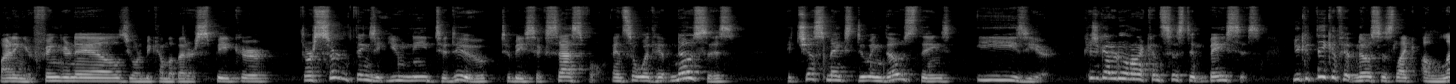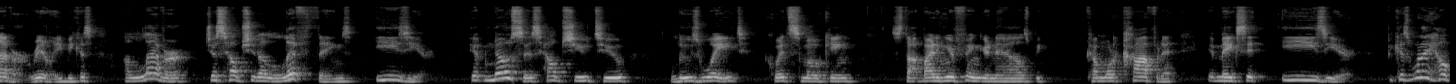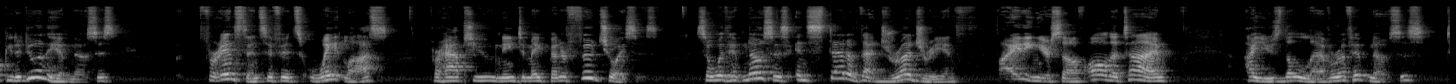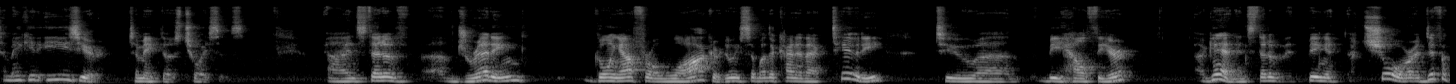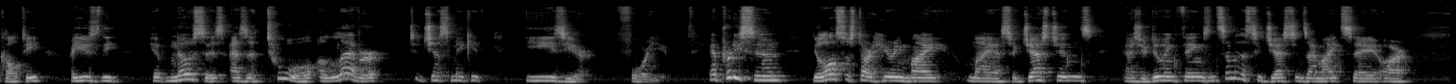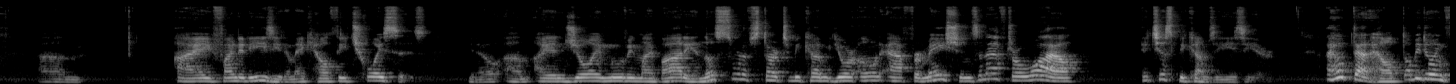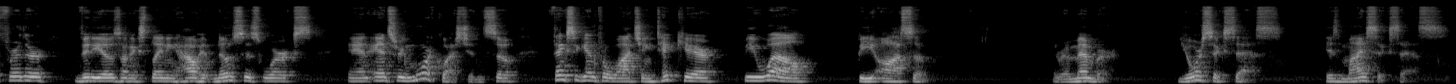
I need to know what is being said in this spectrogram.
biting your fingernails, you want to become a better speaker, there are certain things that you need to do to be successful. And so with hypnosis, it just makes doing those things easier because you got to do it on a consistent basis. You could think of hypnosis like a lever, really, because a lever just helps you to lift things easier. Hypnosis helps you to lose weight, quit smoking, stop biting your fingernails, become more confident. It makes it easier. Because what I help you to do in the hypnosis, for instance, if it's weight loss, perhaps you need to make better food choices. So with hypnosis, instead of that drudgery and fighting yourself all the time, I use the lever of hypnosis to make it easier to make those choices. Uh, instead of, of dreading going out for a walk or doing some other kind of activity to uh, be healthier, again, instead of it being a, chore, a difficulty, I use the hypnosis as a tool, a lever, to just make it easier for you. And pretty soon, you'll also start hearing my, my uh, suggestions as you're doing things. And some of the suggestions I might say are um, I find it easy to make healthy choices. You know, um, I enjoy moving my body. And those sort of start to become your own affirmations. And after a while, it just becomes easier. I hope that helped. I'll be doing further videos on explaining how hypnosis works and answering more questions. So thanks again for watching. Take care, be well, be awesome. And remember, your success is my success.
